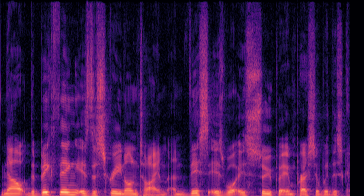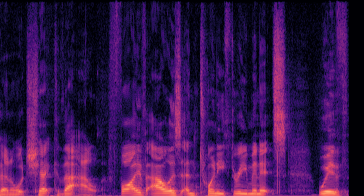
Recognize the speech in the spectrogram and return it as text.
Now, the big thing is the screen on time. And this is what is super impressive with this kernel. Check that out. 5 hours and 23 minutes with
